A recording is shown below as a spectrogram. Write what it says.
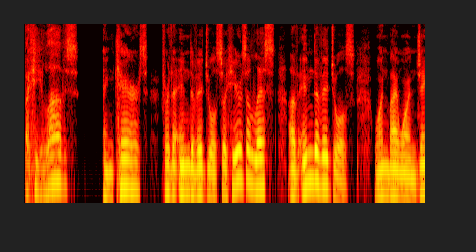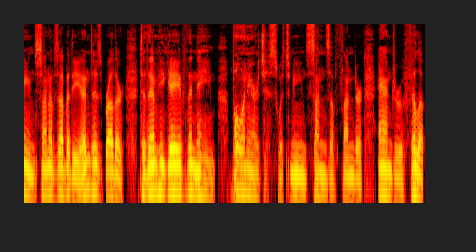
But he loves and cares for the individual. So here's a list of individuals one by one, James, son of Zebedee, and his brother. To them he gave the name Boanerges, which means sons of thunder, Andrew, Philip,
